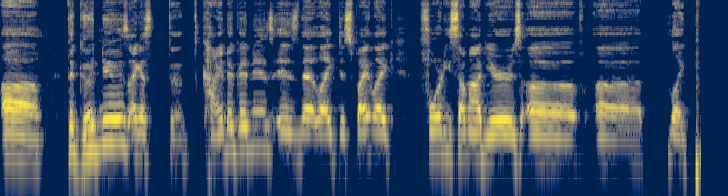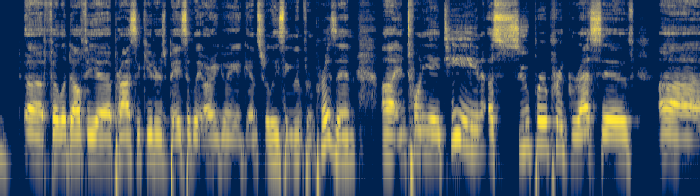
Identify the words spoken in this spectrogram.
Um, the good news, I guess, the kind of good news is that like despite like 40 some odd years of uh like uh, Philadelphia prosecutors basically arguing against releasing them from prison. Uh, in 2018, a super progressive uh,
